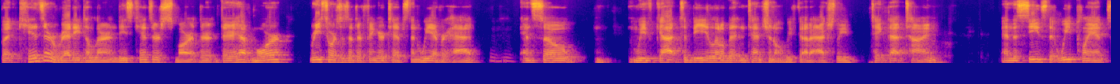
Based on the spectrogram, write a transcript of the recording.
but kids are ready to learn. These kids are smart. They they have more resources at their fingertips than we ever had. Mm-hmm. And so we've got to be a little bit intentional. We've got to actually take that time and the seeds that we plant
